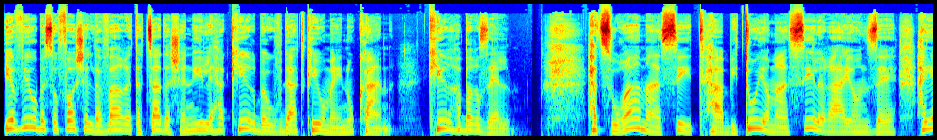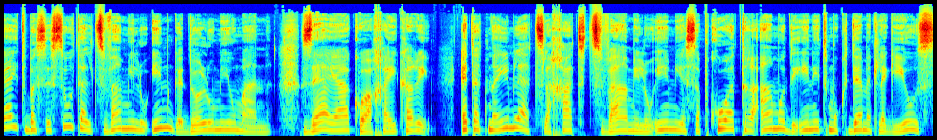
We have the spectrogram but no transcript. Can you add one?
יביאו בסופו של דבר את הצד השני להכיר בעובדת קיומנו כאן, קיר הברזל. הצורה המעשית, הביטוי המעשי לרעיון זה, היה התבססות על צבא מילואים גדול ומיומן. זה היה הכוח העיקרי. את התנאים להצלחת צבא המילואים יספקו התראה מודיעינית מוקדמת לגיוס,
